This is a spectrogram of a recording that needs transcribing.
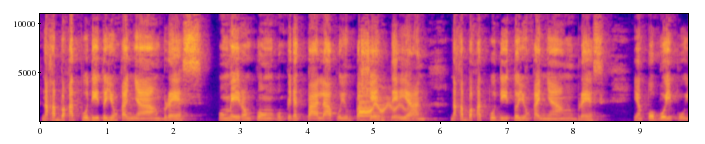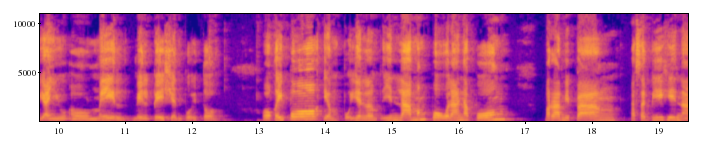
nakabakat po dito yung kanyang breast. Kung mayroon pong, kung pinagpala po yung pasyente, yan. Nakabakat po dito yung kanyang breast. Yan po, boy po yan, yung, or male, male patient po ito. Okay po, yan po, yan, yan lamang po, wala na pong marami pang sasabihin na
